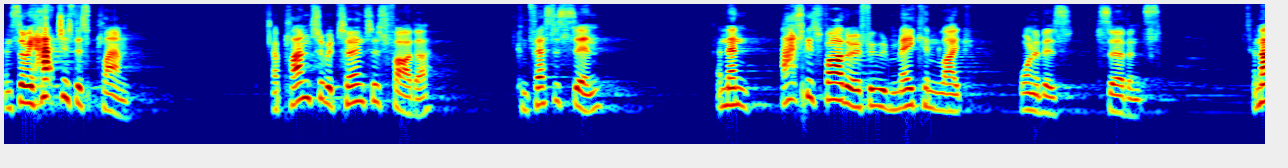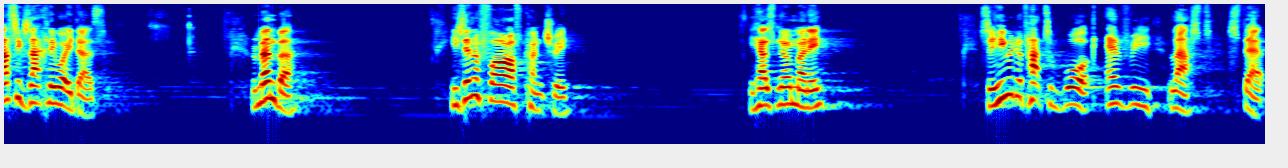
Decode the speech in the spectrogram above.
And so he hatches this plan a plan to return to his father confess his sin, and then ask his father if he would make him like one of his servants. And that's exactly what he does. Remember, he's in a far off country, he has no money, so he would have had to walk every last step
